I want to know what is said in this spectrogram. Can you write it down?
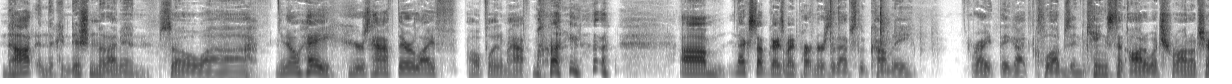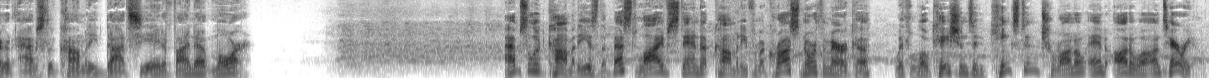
Not in the condition that I'm in. So, uh, you know, hey, here's half their life. Hopefully, I'm half mine. um, next up, guys, my partners at Absolute Comedy right? They got clubs in Kingston, Ottawa, Toronto. Check out absolutecomedy.ca to find out more. Absolute Comedy is the best live stand up comedy from across North America with locations in Kingston, Toronto, and Ottawa, Ontario.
